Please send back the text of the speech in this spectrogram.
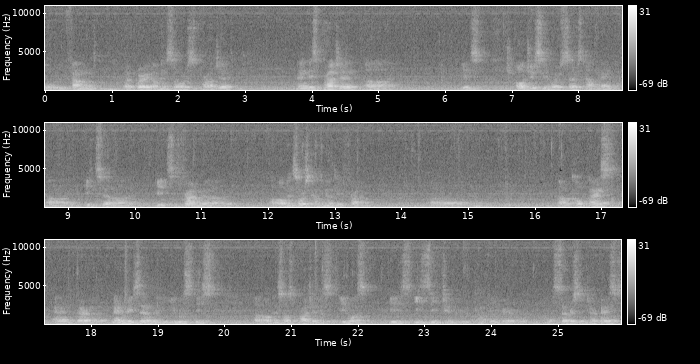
we, we found a great open source project. And this project uh, is OGC Web Service domain. Uh, it's uh, it's from the uh, open source community from uh, uh, CodePlex, and the main reason we use this uh, open source project is it was it is easy to configure the service interface, uh,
